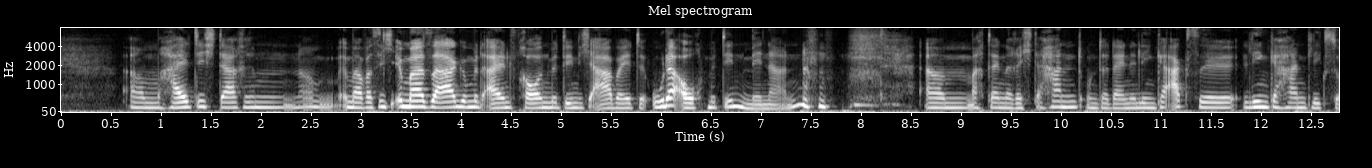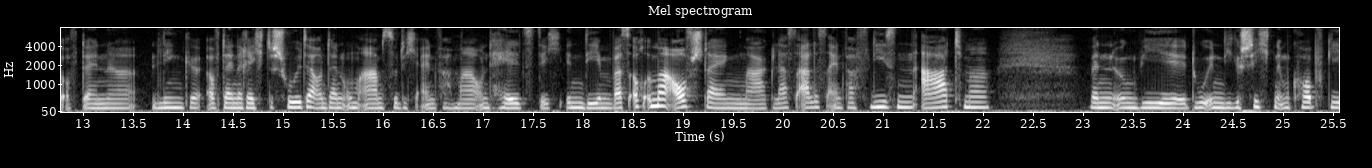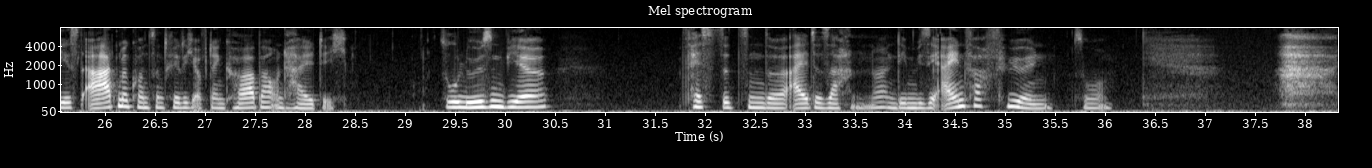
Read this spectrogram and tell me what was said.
ähm, halte ich darin, ne, immer was ich immer sage mit allen Frauen, mit denen ich arbeite oder auch mit den Männern. Ähm, mach deine rechte Hand unter deine linke Achsel, linke Hand legst du auf deine linke, auf deine rechte Schulter und dann umarmst du dich einfach mal und hältst dich in dem, was auch immer aufsteigen mag. Lass alles einfach fließen, atme. Wenn irgendwie du in die Geschichten im Kopf gehst, atme, konzentriere dich auf deinen Körper und halt dich. So lösen wir festsitzende alte Sachen, ne, indem wir sie einfach fühlen. So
